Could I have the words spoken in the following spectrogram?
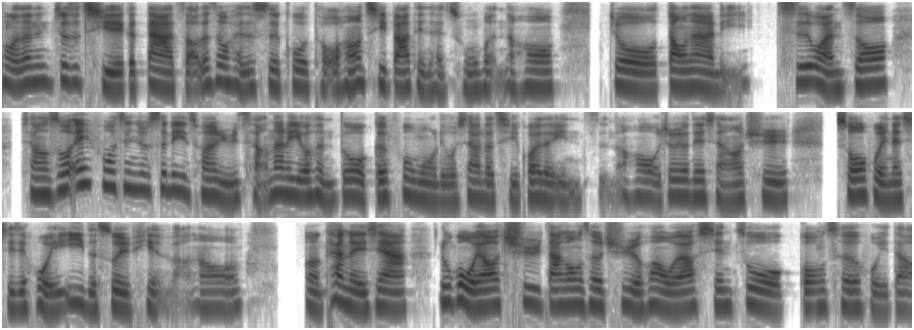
我那天就是起了一个大早，但是我还是睡过头，好像七八点才出门，然后就到那里。吃完之后，想说，哎，附近就是利川渔场，那里有很多我跟父母留下的奇怪的影子，然后我就有点想要去收回那些回忆的碎片吧。然后，嗯，看了一下，如果我要去搭公车去的话，我要先坐公车回到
